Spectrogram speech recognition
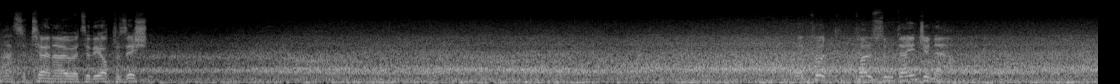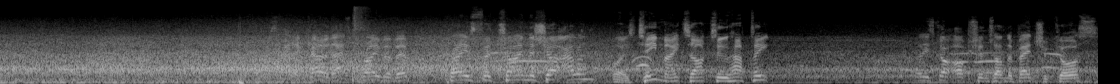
That's a turnover to the opposition. They could pose some danger now. He's had a go, that's brave of him. Praise for trying the shot, Alan. Well, his teammates aren't too happy. Well, he's got options on the bench, of course.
